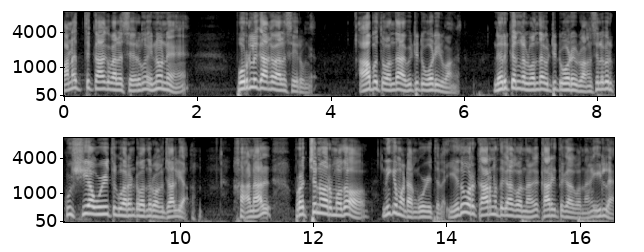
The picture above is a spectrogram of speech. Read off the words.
பணத்துக்காக வேலை செய்கிறவங்க இன்னொன்று பொருளுக்காக வேலை செய்கிறவங்க ஆபத்து வந்தால் விட்டுட்டு ஓடிடுவாங்க. நெருக்கங்கள் வந்தால் விட்டுட்டு ஓடிடுவாங்க. சில பேர் குஷியாக ஊழியத்துக்கு வரேன்ட்டு வந்துடுவாங்க ஜாலியாக ஆனால் பிரச்சனை வரும்போதோ நிற்க மாட்டாங்க ஊழியத்தில். ஏதோ ஒரு காரணத்துக்காக வந்தாங்க காரியத்துக்காக வந்தாங்க. இல்லை.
